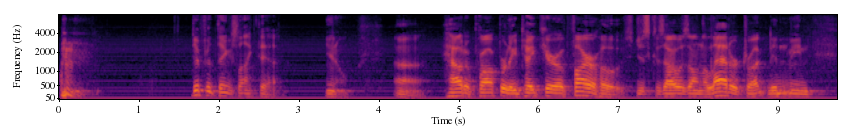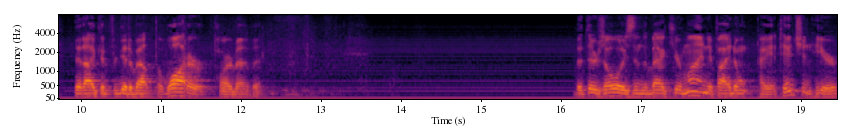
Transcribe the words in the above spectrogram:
different things like that, you know. Uh, how to properly take care of fire hose. Just because I was on the ladder truck didn't mean that I could forget about the water part of it. But there's always in the back of your mind if I don't pay attention here,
